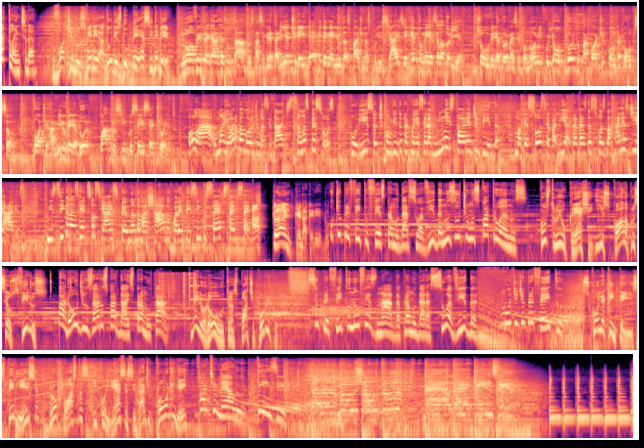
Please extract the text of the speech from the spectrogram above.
Atlântida. Vote nos vereadores do PSDB. Novo entregar resultados. Na secretaria, tirei DEP Demeliu das páginas policiais e retomei a zeladoria. Sou o vereador mais econômico e autor do pacote contra a corrupção. Vote Ramiro Vereador 45678. Olá, o maior valor de uma cidade são as pessoas. Por isso, eu te convido para conhecer a minha história de vida. Uma pessoa se avalia através das suas batalhas diárias. Me siga nas redes sociais, Fernanda Machado 45777. Atlântida, querido. O que o prefeito fez para mudar sua vida nos últimos quatro anos? Construiu creche e escola para os seus filhos? Parou de usar os pardais para multar? Melhorou o transporte público? Se o prefeito não fez nada para mudar a sua vida, mude de prefeito. Escolha quem tem experiência, propostas e conhece a cidade como ninguém. Forte Melo, 15. Tamo junto, Melo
